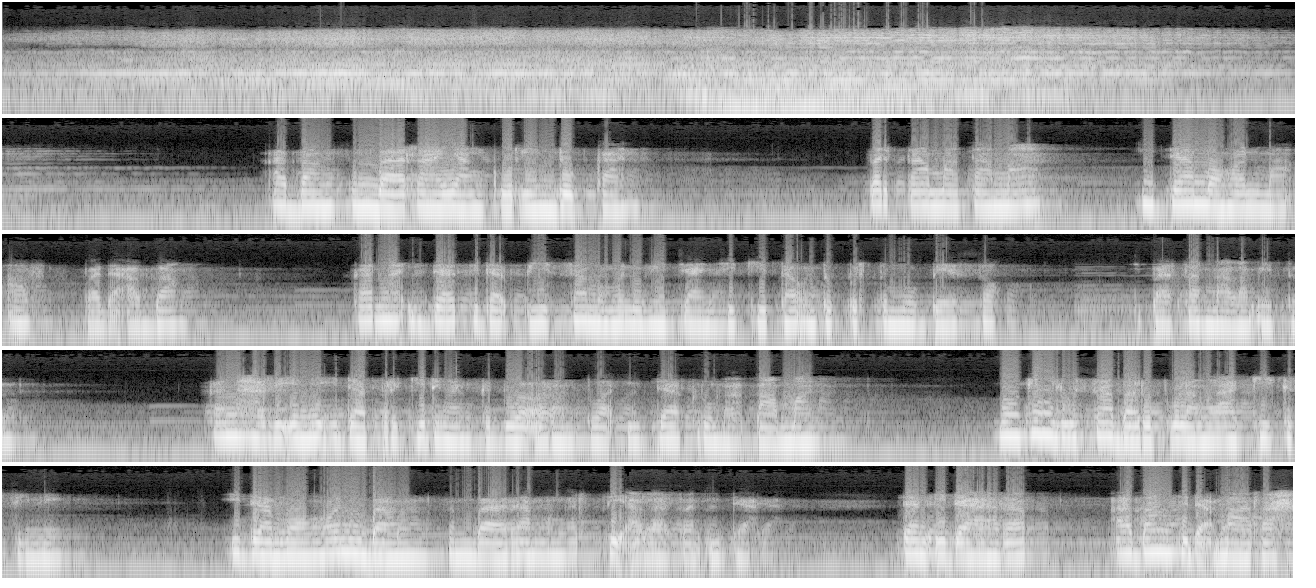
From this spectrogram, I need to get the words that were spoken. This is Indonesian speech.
Abang Sembara yang kurindukan. Pertama-tama, Ida mohon maaf pada Abang. Karena Ida tidak bisa memenuhi janji kita untuk bertemu besok di pasar malam itu. Karena hari ini Ida pergi dengan kedua orang tua Ida ke rumah paman. Mungkin lusa baru pulang lagi ke sini. Ida mohon Bang Sembara mengerti alasan Ida. Dan Ida harap Abang tidak marah.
